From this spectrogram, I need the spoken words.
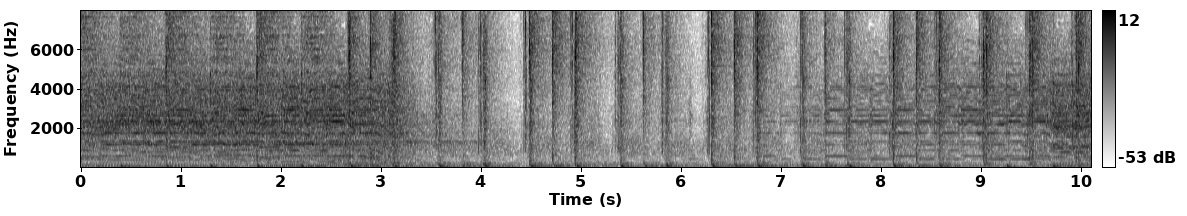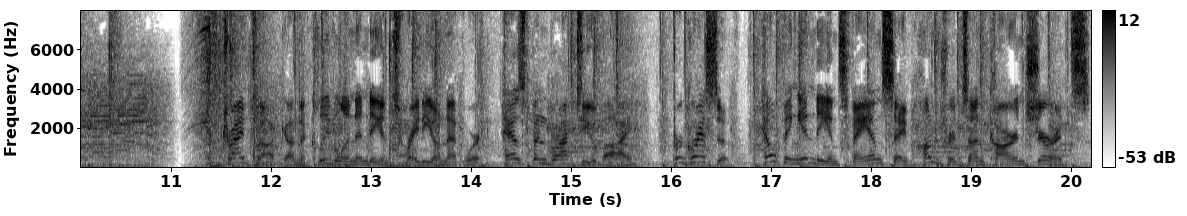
Tribe Talk on the Cleveland Indians Radio Network has been brought to you by Progressive, helping Indians fans save hundreds on car insurance.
